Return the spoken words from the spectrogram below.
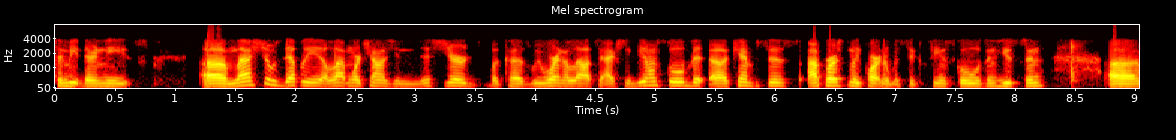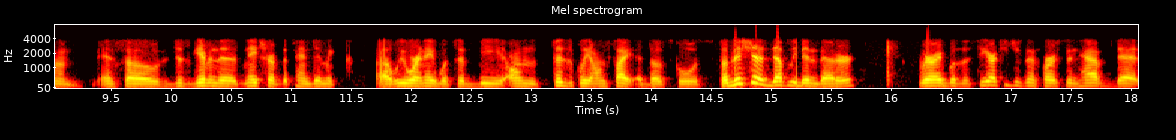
to meet their needs. Um, last year was definitely a lot more challenging than this year because we weren't allowed to actually be on school uh, campuses. I personally partnered with 16 schools in Houston. Um, and so just given the nature of the pandemic, uh, we weren't able to be on physically on site at those schools. So this year has definitely been better we are able to see our teachers in person, have that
